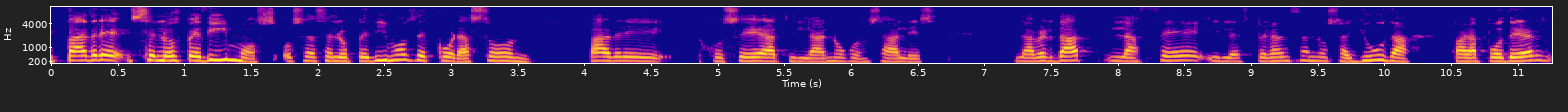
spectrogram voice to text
Y padre, se los pedimos, o sea, se lo pedimos de corazón, padre José Atilano González, la verdad, la fe y la esperanza nos ayuda para poder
